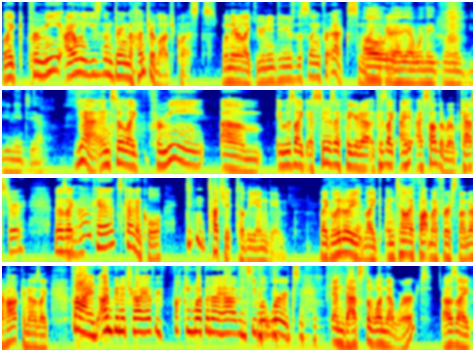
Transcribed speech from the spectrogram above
Like for me, I only used them during the Hunter Lodge quests when they were like, "You need to use the sling for X." And I'm like, oh "Okay." yeah yeah when they when they, you need to yeah Yeah, and so like for me, um, it was like as soon as I figured out because like I, I saw the rope caster and I was like, mm-hmm. okay, that's kind of cool. Didn't touch it till the end game. Like literally, like until I fought my first Thunderhawk, and I was like, "Fine, I'm gonna try every fucking weapon I have and see what works." and that's the one that worked. I was like,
